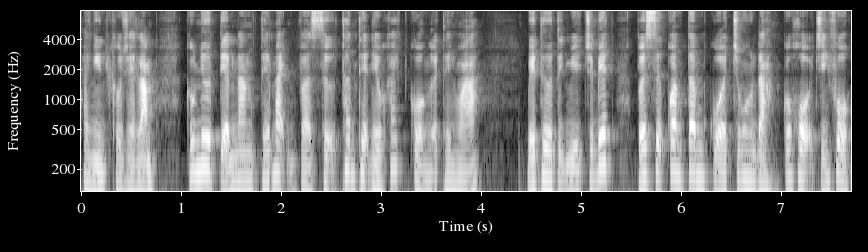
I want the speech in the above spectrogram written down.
2021-2025, cũng như tiềm năng thế mạnh và sự thân thiện hiếu khách của người Thanh Hóa. Bí thư tỉnh ủy cho biết, với sự quan tâm của Trung ương Đảng, Quốc hội, Chính phủ,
